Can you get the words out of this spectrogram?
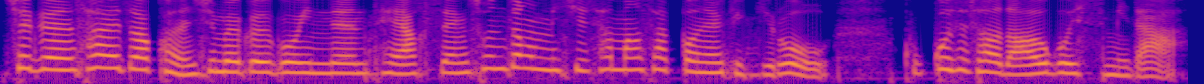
최근 사회적 관심을 끌고 있는 대학생 손정민 씨 사망 사건을 계기로 곳곳에서 나오고 있습니다.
